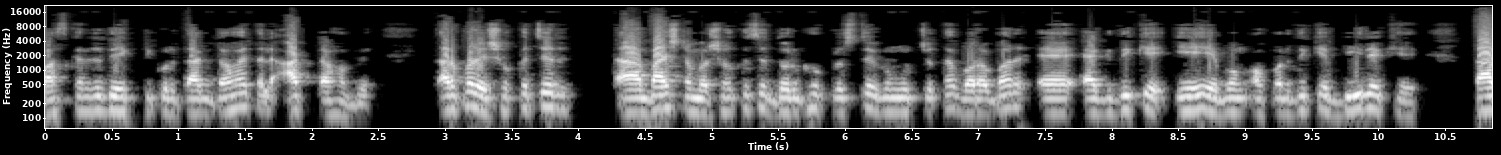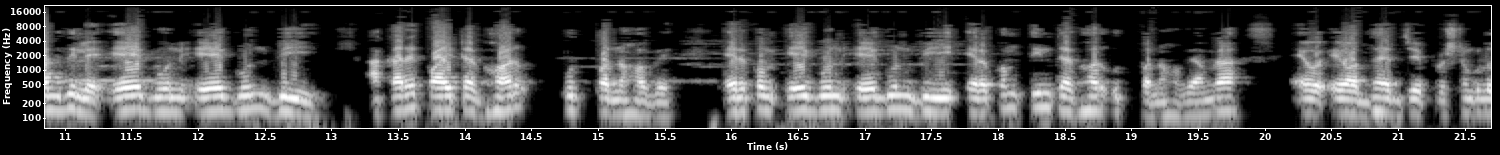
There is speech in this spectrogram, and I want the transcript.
মাঝখানে যদি একটি করে তাক দেওয়া হয়, তাহলে আটটা হবে। তারপরে শোকেচের বাইশ নম্বর শোকেচের দৈর্ঘ্য, প্রস্থ এবং উচ্চতা বরাবর একদিকে এ এবং অপরদিকে বি রেখে তাক দিলে এ গুণ এ গুণ, বি। আকারে কয়টা ঘর উৎপন্ন হবে? এরকম এ গুণ এ গুণ, বি, এরকম তিনটা ঘর উৎপন্ন হবে। আমরা এই অধ্যায়ের যে প্রশ্নগুলো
